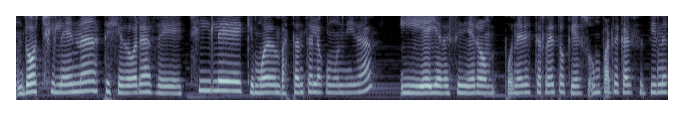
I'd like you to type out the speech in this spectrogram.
Dos chilenas tejedoras de Chile que mueven bastante la comunidad y ellas decidieron poner este reto que es un par de calcetines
